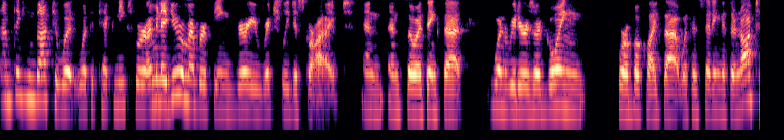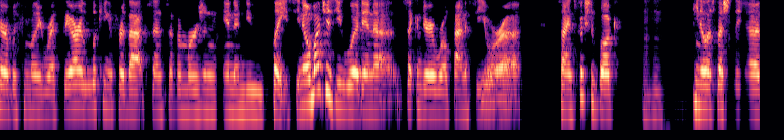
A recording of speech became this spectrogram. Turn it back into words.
I'm thinking back to what, what the techniques were. I mean, I do remember it being very richly described. And, and so I think that when readers are going for a book like that with a setting that they're not terribly familiar with, they are looking for that sense of immersion in a new place. You know, much as you would in a secondary world fantasy or a science fiction book. Mm-hmm you know, especially uh,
